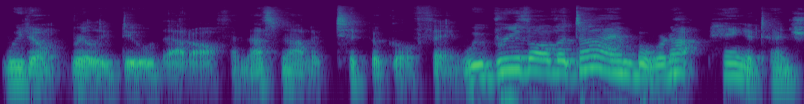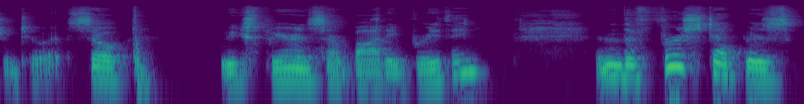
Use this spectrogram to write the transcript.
we don't really do that often. That's not a typical thing. We breathe all the time, but we're not paying attention to it. So we experience our body breathing. And the first step is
